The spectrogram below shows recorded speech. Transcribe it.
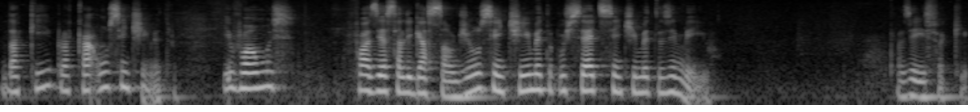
Daqui para cá, um centímetro. E vamos fazer essa ligação de um centímetro por sete centímetros e meio. Fazer isso aqui.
